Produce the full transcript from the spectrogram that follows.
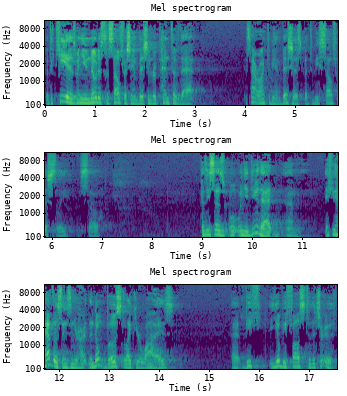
But the key is when you notice the selfish ambition, repent of that. It's not wrong to be ambitious, but to be selfishly so. Because he says, well, when you do that, um, if you have those things in your heart, then don't boast like you're wise. Uh, be, you'll be false to the truth.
